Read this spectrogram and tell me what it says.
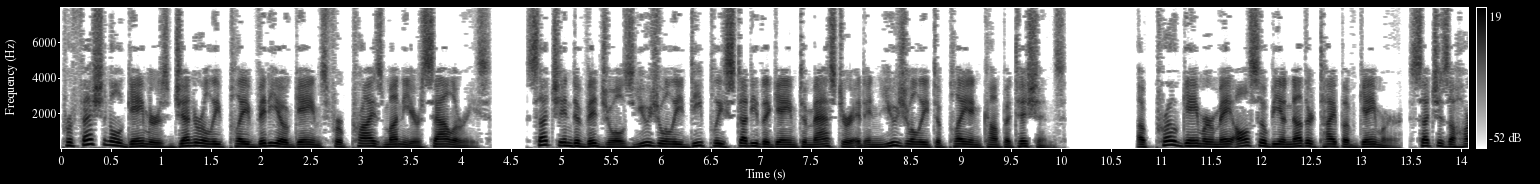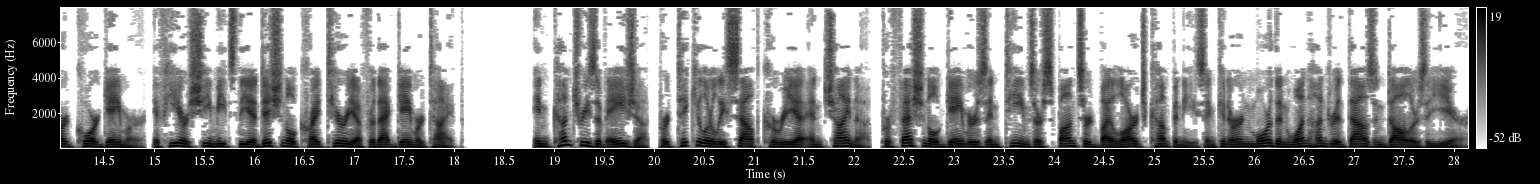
Professional gamers generally play video games for prize money or salaries. Such individuals usually deeply study the game to master it and usually to play in competitions. A pro gamer may also be another type of gamer, such as a hardcore gamer, if he or she meets the additional criteria for that gamer type. In countries of Asia, particularly South Korea and China, professional gamers and teams are sponsored by large companies and can earn more than $100,000 a year.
